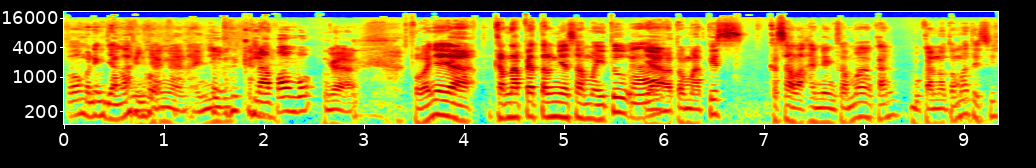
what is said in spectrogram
oh mending jangan Mending Bo. jangan anjing. kenapa mbok Enggak. Pokoknya ya karena patternnya sama itu Ah. ya otomatis kesalahan yang sama kan bukan otomatis sih.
